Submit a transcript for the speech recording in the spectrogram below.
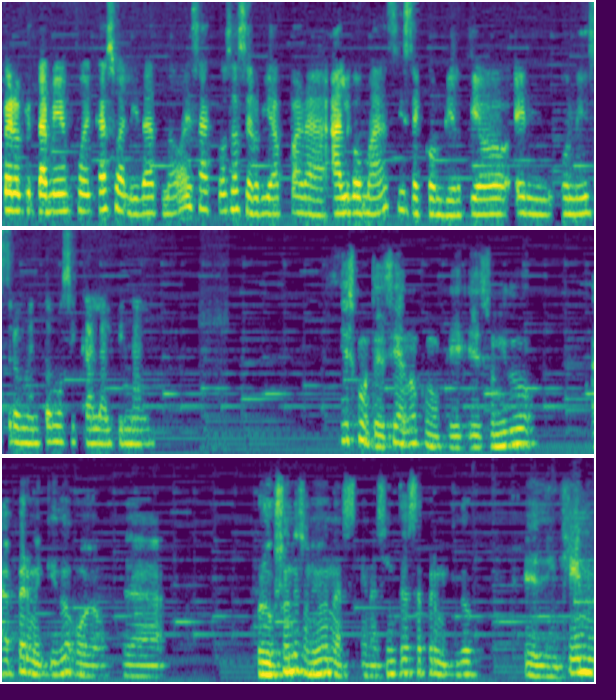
pero que también fue casualidad, ¿no? Esa cosa servía para algo más y se convirtió en un instrumento musical al final es como te decía, ¿no? Como que el sonido ha permitido, o la producción de sonido en las, en las cintas ha permitido el ingenio,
